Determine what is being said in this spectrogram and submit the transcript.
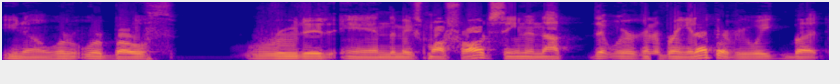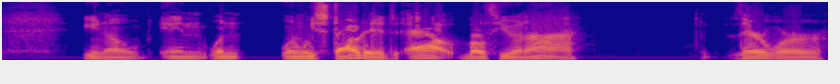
you know, we're we're both rooted in the mixed martial arts scene, and not that we're going to bring it up every week, but you know, in when when we started out, both you and I, there were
